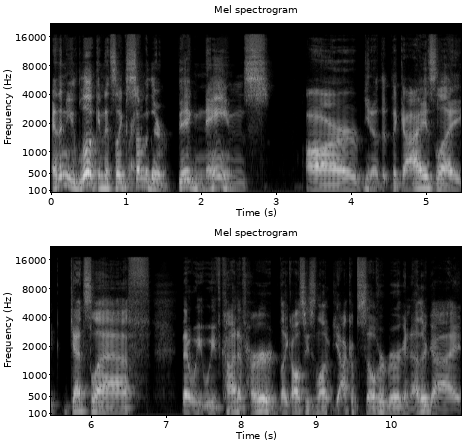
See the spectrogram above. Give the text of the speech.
And then you look and it's like right. some of their big names are, you know, the, the guys like Getzlaf that we, we've kind of heard like all season long, Jakob Silfverberg, another guy,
